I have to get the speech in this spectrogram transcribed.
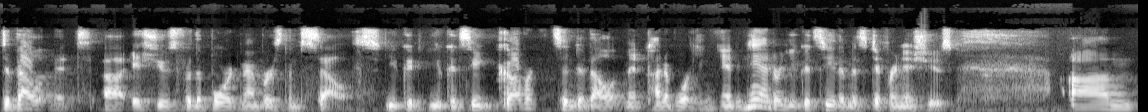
development uh, issues for the board members themselves. You could you could see governance and development kind of working hand in hand, or you could see them as different issues. Um,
